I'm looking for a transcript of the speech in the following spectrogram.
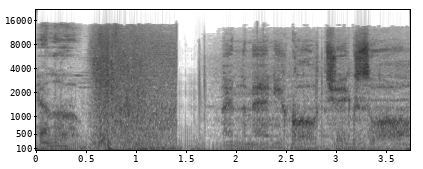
Hello. I'm the man you call Jigsaw.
